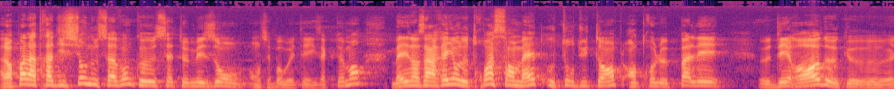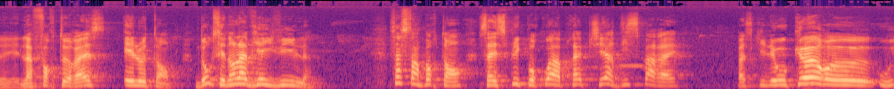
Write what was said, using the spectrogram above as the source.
Alors, par la tradition, nous savons que cette maison, on ne sait pas où elle était exactement, mais elle est dans un rayon de 300 mètres autour du temple, entre le palais euh, d'Hérode, la forteresse et le temple. Donc, c'est dans la vieille ville. Ça, c'est important. Ça explique pourquoi après Pierre disparaît. Parce qu'il est au cœur euh, où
